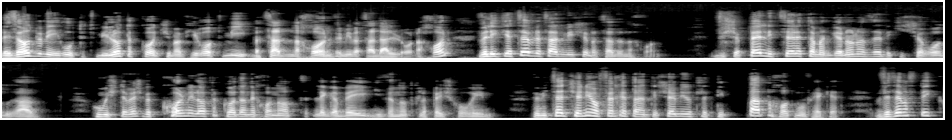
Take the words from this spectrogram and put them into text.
לזהות במהירות את מילות הקוד שמבהירות מי בצד נכון ומי בצד הלא נכון, ולהתייצב לצד מי שבצד הנכון. ושאפל ניצל את המנגנון הזה בכישרון רב. הוא משתמש בכל מילות הקוד הנכונות לגבי גזענות כלפי שחורים, ומצד שני הופך את האנטישמיות לטיפה פחות מובהקת, וזה מספיק.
